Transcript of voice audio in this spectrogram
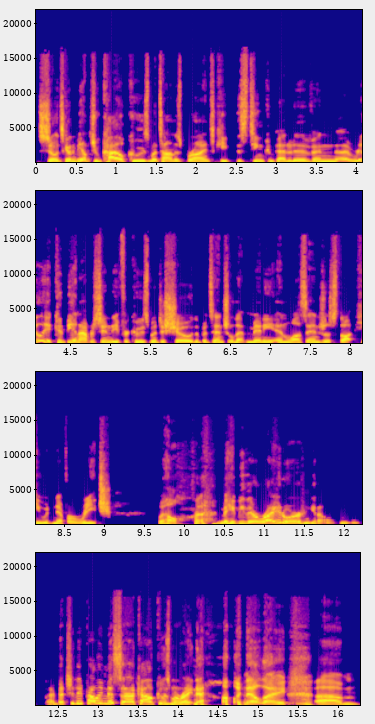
So it's going to be up to Kyle Kuzma, Thomas Bryant to keep this team competitive. And uh, really, it could be an opportunity for Kuzma to show the potential that many in Los Angeles thought he would never reach. Well, maybe they're right, or, you know, I bet you they probably miss uh, Kyle Kuzma right now in LA um,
